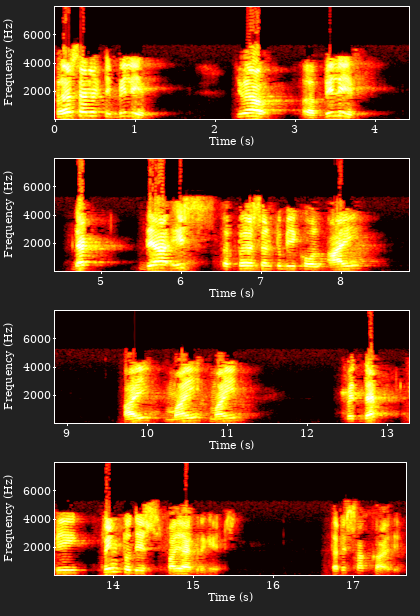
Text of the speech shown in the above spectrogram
personality belief. You have a belief that there is a person to be called I, I, my, mine. With that, we cling to these five aggregates. That is Sakkaya Ditti.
